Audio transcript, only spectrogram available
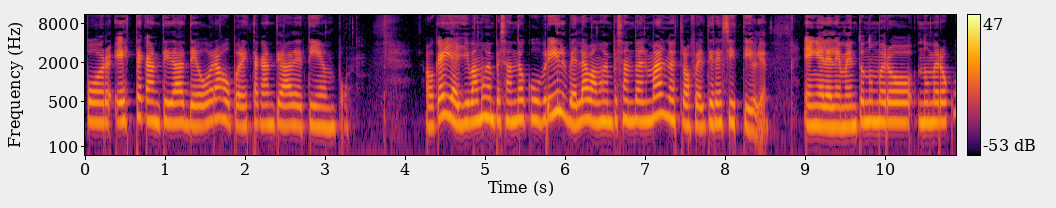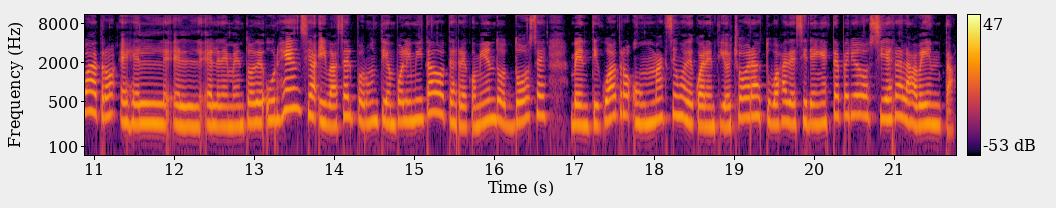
por esta cantidad de horas o por esta cantidad de tiempo. Ok, y allí vamos empezando a cubrir, ¿verdad? Vamos empezando a armar nuestra oferta irresistible. En el elemento número, número 4 es el, el, el, elemento de urgencia y va a ser por un tiempo limitado. Te recomiendo 12, 24 o un máximo de 48 horas. Tú vas a decir en este periodo cierra la venta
